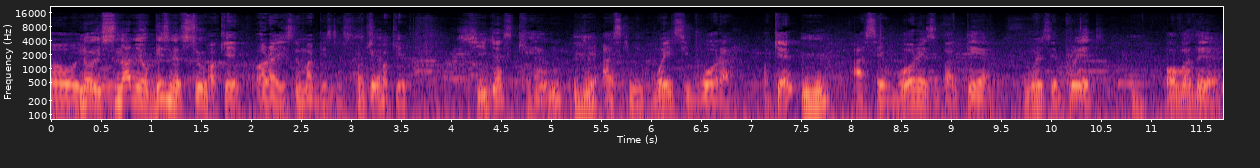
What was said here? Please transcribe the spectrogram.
Oh, No, your- it's not your business too. Okay, all right, it's not my business. Okay. Okay. She just came. She asked me, "Where's the water?" Okay. Mm-hmm. I said, "Water is back there. Where's the bread?" Over there.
